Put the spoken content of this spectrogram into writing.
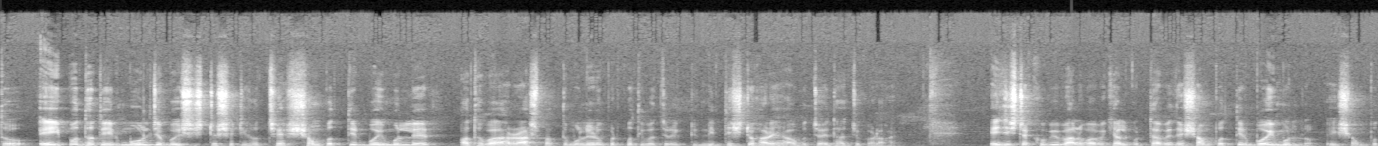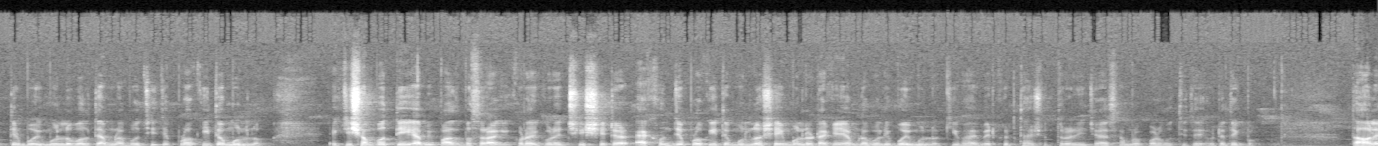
তো এই পদ্ধতির মূল যে বৈশিষ্ট্য সেটি হচ্ছে সম্পত্তির বইমূল্যের অথবা হ্রাসপ্রাপ্ত মূল্যের উপর প্রতি বছর একটি নির্দিষ্ট হারে অবচয় ধার্য করা হয়। এই জিনিসটা খুবই ভালোভাবে খেয়াল করতে হবে যে সম্পত্তির বইমূল্য এই সম্পত্তির বইমূল্য বলতে আমরা বুঝি যে প্রকৃত মূল্য। একটি সম্পত্তি আমি পাঁচ বছর আগে ক্রয় করেছি, সেটার এখন যে প্রকৃত মূল্য, সেই মূল্যটাকেই আমরা বলি বইমূল্য কীভাবে বের করতে হয় সূত্র নিচে আছে, আমরা পরবর্তীতে ওটা দেখব। তাহলে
